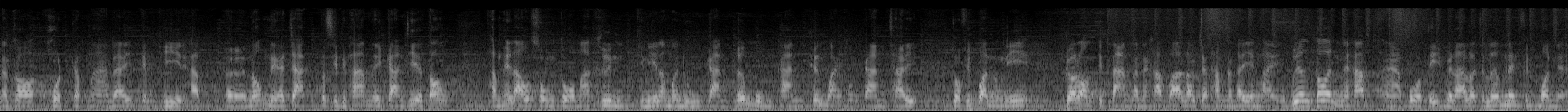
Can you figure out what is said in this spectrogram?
แล้วก็หดกลับมาได้เต็มที่นะครับออนอกเหนือจากประสิทธิภาพในการที่จะต้องทำให้เราทรงตัวมากขึ้น ทีนี้เรามาดูการเพิ่มมุมการเคลื่อนไหวของการใช้ตัวฟิตบอลตรงนี้ ก็ลองติดตามกันนะครับว่าเราจะทำกันได้อย่างไร เบื้องต้นนะครับอ่าปกติเวลาเราจะเริ่มเล่นฟุตบอลเนี่ย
